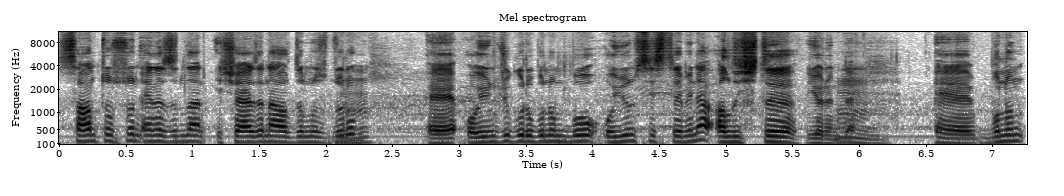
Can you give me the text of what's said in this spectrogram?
Santos'un en azından içeriden aldığımız durum e, oyuncu grubunun bu oyun sistemine alıştığı yönünde. E, bunun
